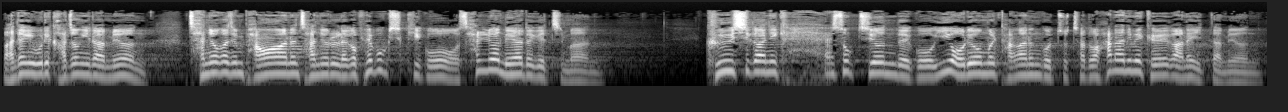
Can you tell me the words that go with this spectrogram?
만약에 우리 가정이라면 자녀가 지금 방황하는 자녀를 내가 회복시키고 살려내야 되겠지만, 그 시간이 계속 지연되고 이 어려움을 당하는 것조차도 하나님의 교회가 안에 있다면,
